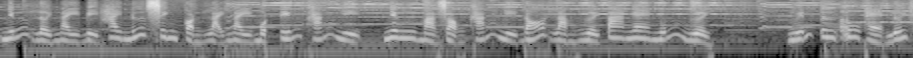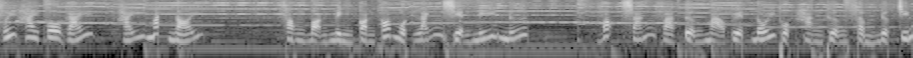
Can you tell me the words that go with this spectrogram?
Những lời này bị hai nữ sinh còn lại này một tiếng kháng nghị, nhưng mà giọng kháng nghị đó làm người ta nghe nhũng người. Nguyễn tư âu thẻ lưới với hai cô gái háy mắt nói. Phòng bọn mình còn có một lãnh diện mỹ nữ. Vóc sáng và tượng mạo tuyệt đối thuộc hàng thượng phẩm được chín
